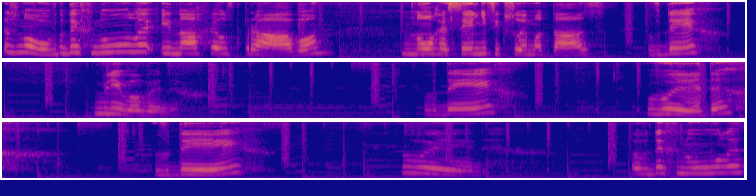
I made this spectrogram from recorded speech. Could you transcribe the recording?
Знову вдихнули і нахил вправо. Ноги сильні, фіксуємо таз. Вдих. Вліво видих. Вдих. Видих. Вдих. Видих. Вдихнули.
